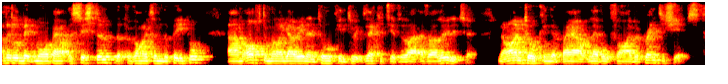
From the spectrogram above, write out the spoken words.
a little bit more about the system that provides them the people. Um, often, when I go in and talking to executives, as I, as I alluded to, you know, I'm talking about level five apprenticeships,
